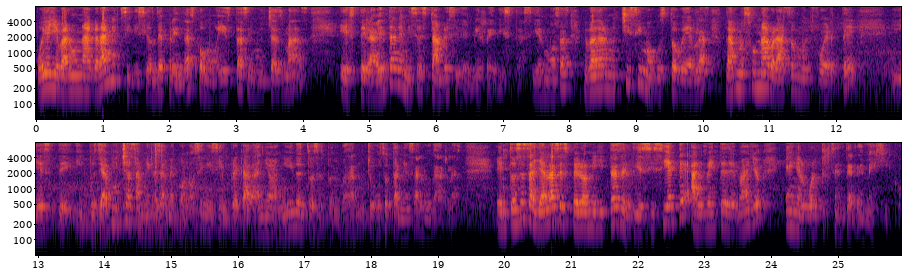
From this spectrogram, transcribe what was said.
Voy a llevar una gran exhibición de prendas como estas y muchas más. Este, la venta de mis estambres y de mis revistas. Y hermosas, me va a dar muchísimo gusto verlas, darnos un abrazo muy fuerte y este y pues ya muchas amigas ya me conocen y siempre cada año han ido entonces pues me va a dar mucho gusto también saludarlas. Entonces allá las espero amiguitas del 17 al 20 de mayo en el World Trade Center de México.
